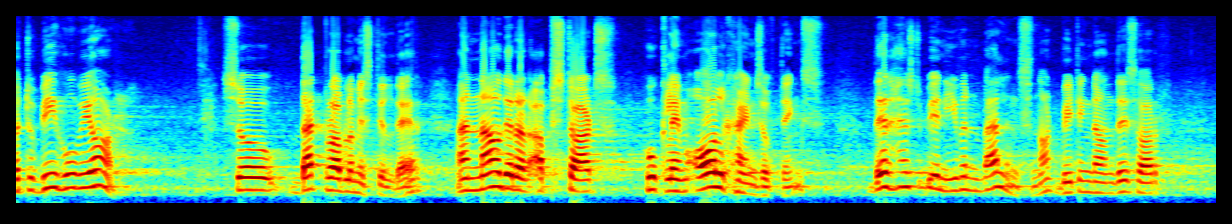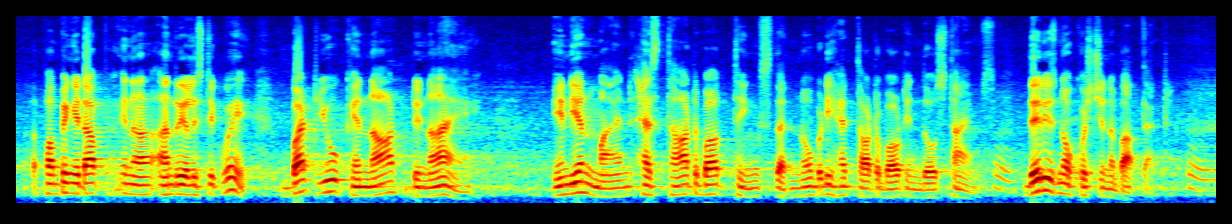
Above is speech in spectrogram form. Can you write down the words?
but to be who we are. So, that problem is still there. And now there are upstarts who claim all kinds of things. There has to be an even balance, not beating down this or uh, pumping it up in an unrealistic way. But you cannot deny Indian mind has thought about things that nobody had thought about in those times. Mm. There is no question about that. Mm.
